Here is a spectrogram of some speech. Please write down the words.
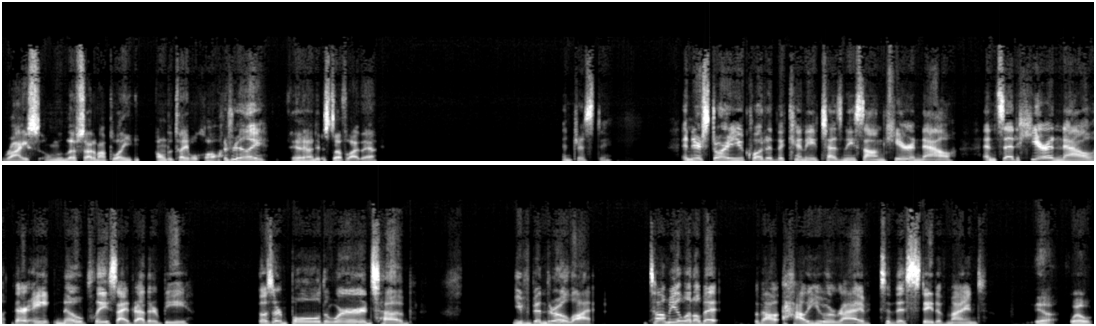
rice on the left side of my plate on the tablecloth. Really Yeah, I did stuff like that. interesting. In your story, you quoted the Kenny Chesney song "Here and Now" and said, "Here and now, there ain't no place I'd rather be." Those are bold words, Hub. You've been through a lot. Tell me a little bit about how you arrived to this state of mind. Yeah, well,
